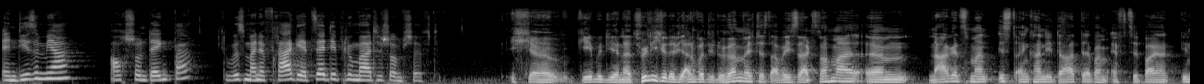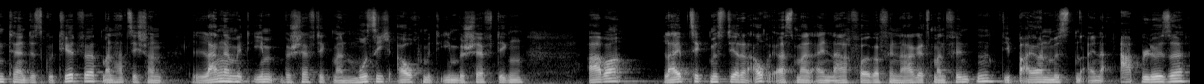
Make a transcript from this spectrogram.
In diesem Jahr auch schon denkbar? Du wirst meine Frage jetzt sehr diplomatisch umschifft. Ich äh, gebe dir natürlich wieder die Antwort, die du hören möchtest, aber ich sage es nochmal, ähm, Nagelsmann ist ein Kandidat, der beim FC Bayern intern diskutiert wird. Man hat sich schon lange mit ihm beschäftigt, man muss sich auch mit ihm beschäftigen. Aber Leipzig müsste ja dann auch erstmal einen Nachfolger für Nagelsmann finden. Die Bayern müssten eine Ablöse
